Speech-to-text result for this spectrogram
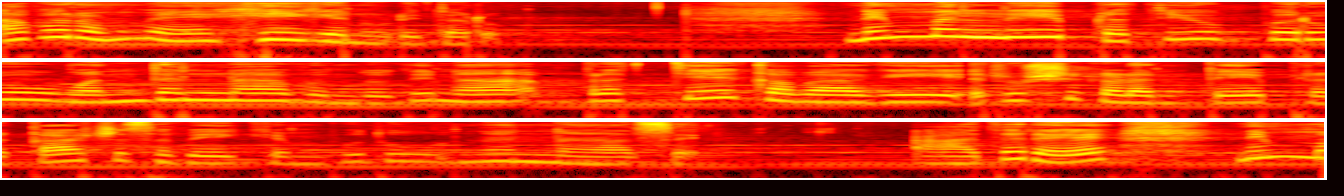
ಅವರೊಮ್ಮೆ ಹೀಗೆ ನುಡಿದರು. ನಿಮ್ಮಲ್ಲಿ ಪ್ರತಿಯೊಬ್ಬರೂ ಒಂದಲ್ಲ ಒಂದು ದಿನ ಪ್ರತ್ಯೇಕವಾಗಿ ಋಷಿಗಳಂತೆ ಪ್ರಕಾಶಿಸಬೇಕೆಂಬುದು ನನ್ನ ಆಸೆ. ಆದರೆ ನಿಮ್ಮ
